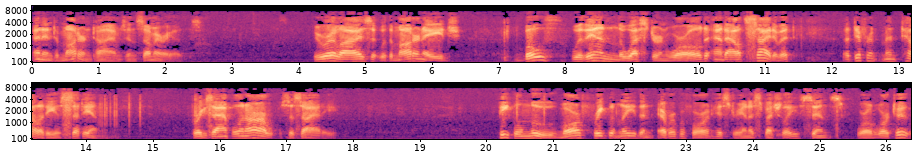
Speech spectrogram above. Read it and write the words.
and into modern times in some areas you realize that with the modern age, both within the Western world and outside of it, a different mentality is set in. For example, in our society, people move more frequently than ever before in history, and especially since World War II.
